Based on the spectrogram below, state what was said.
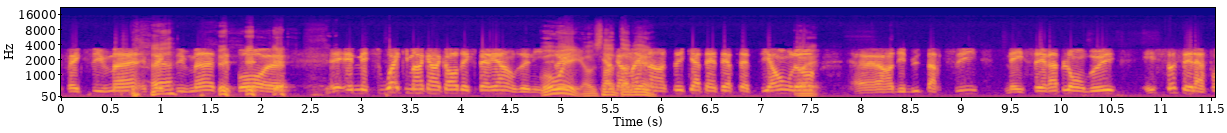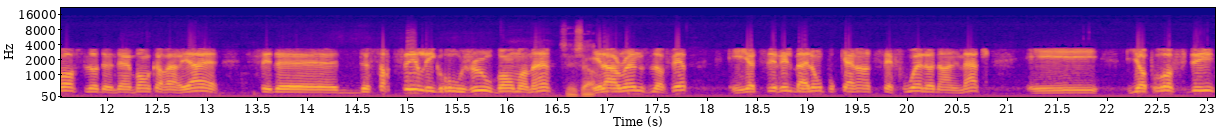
Effectivement, effectivement, c'est pas. euh, et- mais tu vois qu'il manque encore d'expérience, Denis. Oui, oui, on Il a quand même bien. lancé quatre interceptions là, Ouais. euh, en début de partie, mais il s'est rapplombé. Et ça, c'est la force là, d'un bon corps arrière. C'est de, de sortir les gros jeux au bon moment. C'est ça. Et Lawrence l'a fait. Et il a tiré le ballon pour 47 fois là, dans le match. Et il a profité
